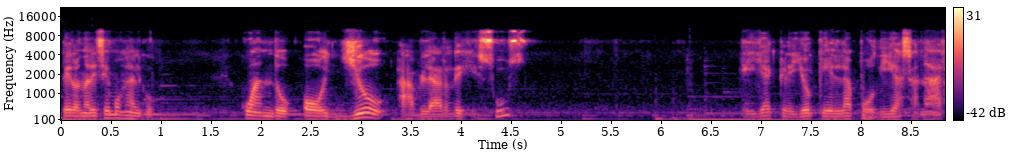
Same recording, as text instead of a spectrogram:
Pero analicemos algo. Cuando oyó hablar de Jesús, ella creyó que él la podía sanar.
